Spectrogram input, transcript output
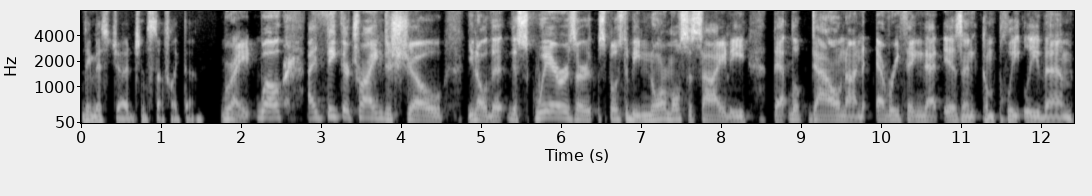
they misjudge and stuff like that. Right. Well, I think they're trying to show, you know, the the squares are supposed to be normal society that look down on everything that isn't completely them.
